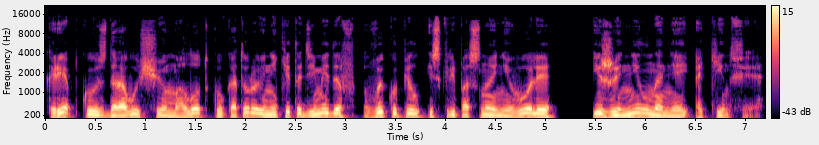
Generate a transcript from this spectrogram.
крепкую здоровущую молотку, которую Никита Демидов выкупил из крепостной неволи и женил на ней Акинфия.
